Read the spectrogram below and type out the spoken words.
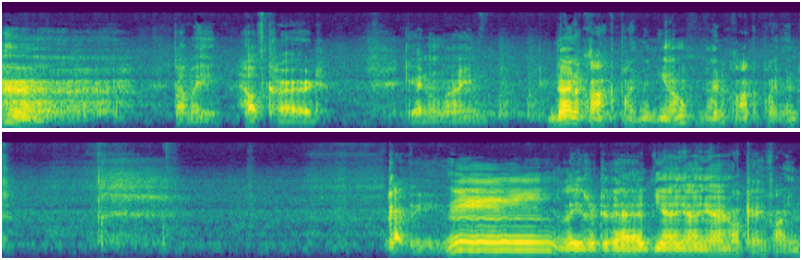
got my health card, get in line, nine o'clock appointment, you know, nine o'clock appointment. Got the to the head, yeah, yeah, yeah, okay, fine.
